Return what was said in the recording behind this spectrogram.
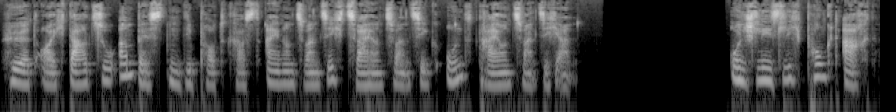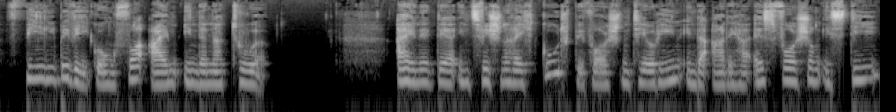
Hört euch dazu am besten die Podcast 21, 22 und 23 an. Und schließlich Punkt 8. Viel Bewegung, vor allem in der Natur. Eine der inzwischen recht gut beforschten Theorien in der ADHS-Forschung ist die,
